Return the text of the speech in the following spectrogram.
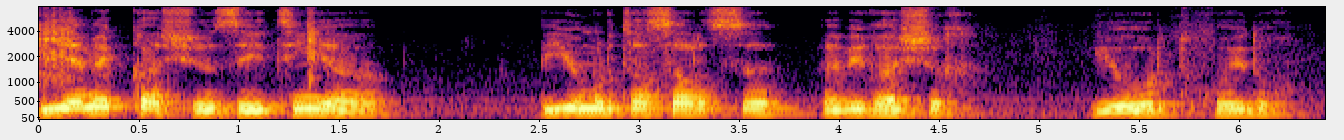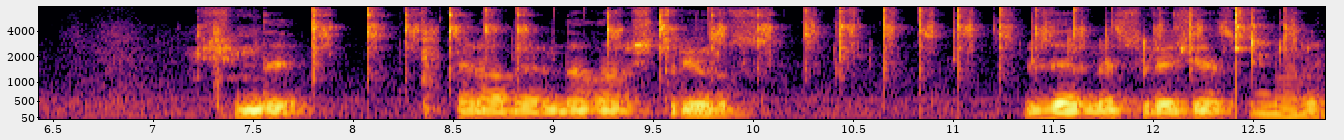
Bir yemek kaşığı zeytinyağı, bir yumurta sarısı ve bir kaşık yoğurt koyduk. Şimdi beraberinde karıştırıyoruz. Üzerine süreceğiz bunları.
